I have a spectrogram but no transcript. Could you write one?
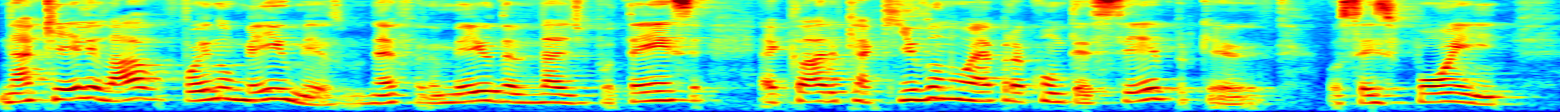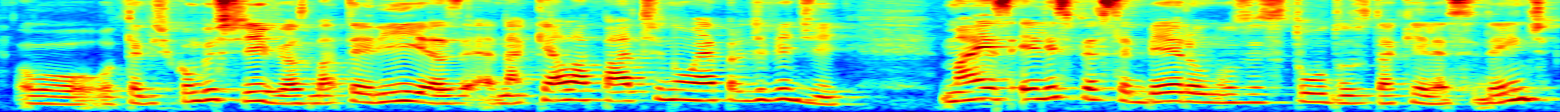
Naquele lá foi no meio mesmo, né? Foi no meio da unidade de potência. É claro que aquilo não é para acontecer, porque você expõe o, o, tanque de combustível, as baterias, é, naquela parte não é para dividir. Mas eles perceberam nos estudos daquele acidente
